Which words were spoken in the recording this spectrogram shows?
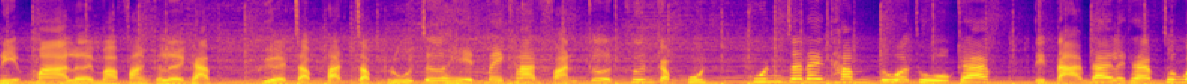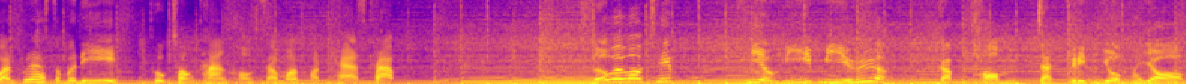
นี่มาเลยมาฟังกันเลยครับเพื่อจับพลัดจับผลูเจอเหตุไม่คาดฝันเกิดขึ้นกับคุณ คุณจะได้ทำตัวถูกครับ ติดตามได้เลยครับ ทุกวันพฤหัสบดี ทุกช่องทางของ s ซ l m o n Podcast ครับ Survival Trip เที่ยวนี้มีเรื่องกับทอมจากกรินโยมพยอม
